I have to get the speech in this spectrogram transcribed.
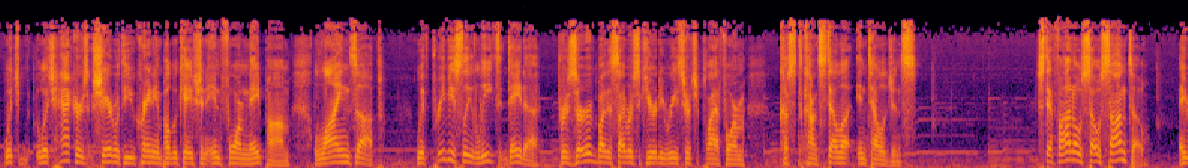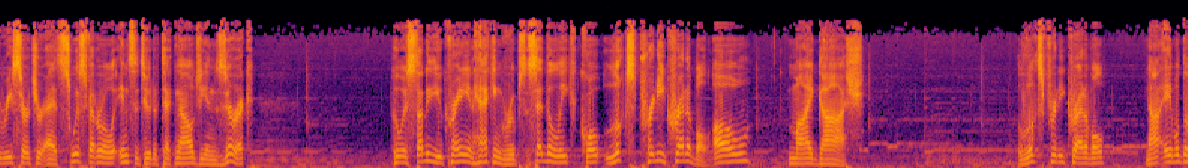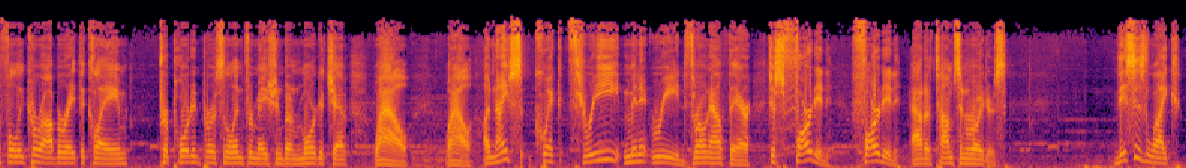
which which hackers shared with the Ukrainian publication Inform Napalm, lines up with previously leaked data preserved by the cybersecurity research platform Constella Intelligence. Stefano Soesanto, a researcher at Swiss Federal Institute of Technology in Zurich, who has studied Ukrainian hacking groups, said the leak, quote, looks pretty credible. Oh my gosh looks pretty credible, not able to fully corroborate the claim, purported personal information by Morgachev. Wow. Wow. A nice, quick three-minute read thrown out there, just farted, farted out of Thomson Reuters. This is like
